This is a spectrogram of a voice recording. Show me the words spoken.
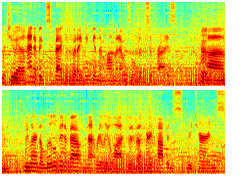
which you Yeah. would kind of expect. But I think in the moment I was a little bit surprised. Huh. Um, we learned a little bit about, not really a lot, but about Mary Poppins Returns,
